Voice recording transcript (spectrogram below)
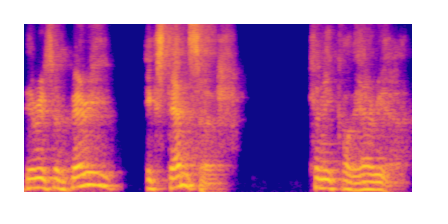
there is a very extensive clinical area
